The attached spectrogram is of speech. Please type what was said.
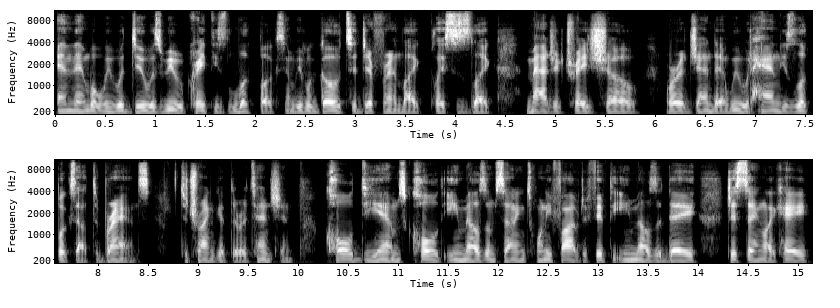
And then what we would do is we would create these lookbooks and we would go to different like places like Magic Trade Show or Agenda and we would hand these lookbooks out to brands to try and get their attention. Cold DMs, cold emails. I'm sending 25 to 50 emails a day just saying like, hey,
